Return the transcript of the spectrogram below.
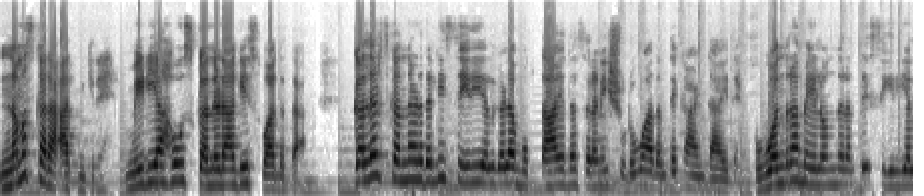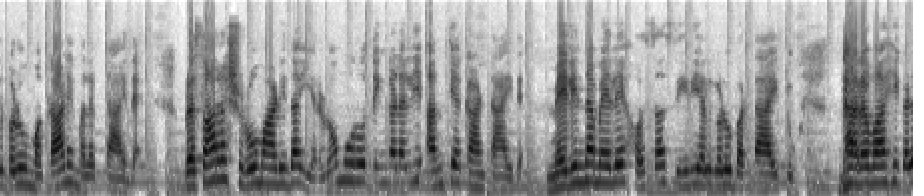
ನಮಸ್ಕಾರ ಆತ್ಮಿಕರೇ. ಮೀಡಿಯಾ ಹೌಸ್ ಕನ್ನಡಗೆ ಸ್ವಾಗತ. ಕಲರ್ಸ್ ಕನ್ನಡದಲ್ಲಿ ಸೀರಿಯಲ್ಗಳ ಮುಕ್ತಾಯದ ಸರಣಿ ಶುರುವಾದಂತೆ ಕಾಣ್ತಾ ಇದೆ. ಒಂದರ ಮೇಲೊಂದರಂತೆ ಸೀರಿಯಲ್ಗಳು ಮಕಾಡೆ ಮಲಗ್ತಾ ಇದೆ. ಪ್ರಸಾರ ಶುರು ಮಾಡಿದ ಎರಡೋ ಮೂರು ತಿಂಗಳಲ್ಲಿ ಅಂತ್ಯ ಕಾಣ್ತಾ ಇದೆ. ಮೇಲಿಂದ ಮೇಲೆ ಹೊಸ ಸೀರಿಯಲ್ಗಳು ಬರ್ತಾ ಇತ್ತು ಧಾರಾವಾಹಿಗಳ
